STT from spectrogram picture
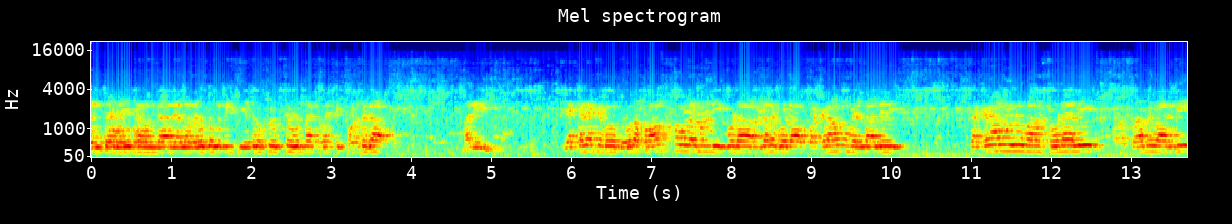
ఎంతో వైభవంగా నెల రోజుల నుంచి ఎదురు చూస్తూ ఉన్నటువంటి పండుగ. మరి ఎక్కడెక్కడో దూర ప్రాంతంలో నుండి కూడా అందరూ కూడా సగ్రామం వెళ్ళాలి. సగ్రామంలో మనం చూడాలి. మన స్వామివారిని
